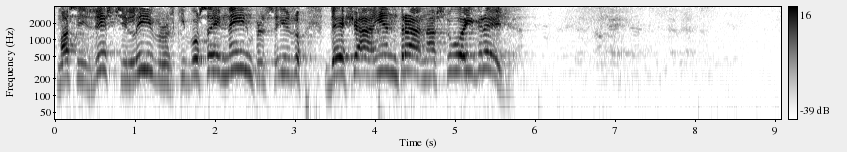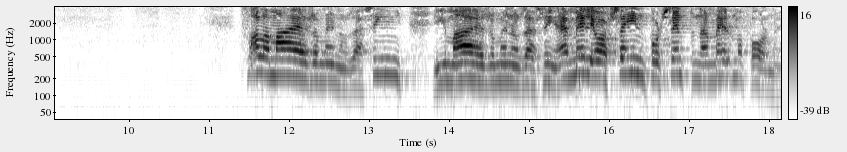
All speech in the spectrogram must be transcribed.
mas existem livros que você nem precisa deixar entrar na sua igreja. Fala mais ou menos assim e mais ou menos assim. É melhor 100% na mesma forma.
